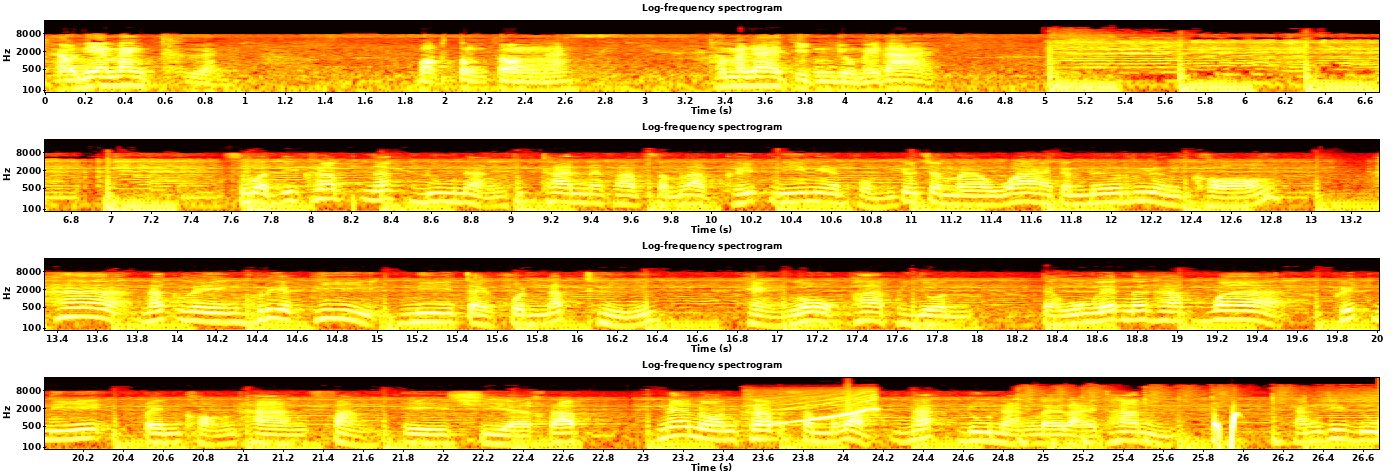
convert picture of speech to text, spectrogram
แถวเนี้ยแม่งเถื่อน บอกตรงๆนะ ถ้าไม่แน่จริงอยู่ไม่ได้ สวัสดีครับ นักดูหนังทุกท่านนะครับสำหรับคลิปนี้เนี่ยผมก็จะมาว่ากันด้วยเรื่องของ 5 นักเลงเรียกพี่มีแต่คนนับถือแห่งโลกภาพยนตร์ แต่วงเล็บนะครับว่าคลิปนี้เป็นของทางฝั่งเอเชียครับ แน่นอนครับสำหรับนักดูหนังหลาย ๆ ท่าน ทั้งที่ดู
